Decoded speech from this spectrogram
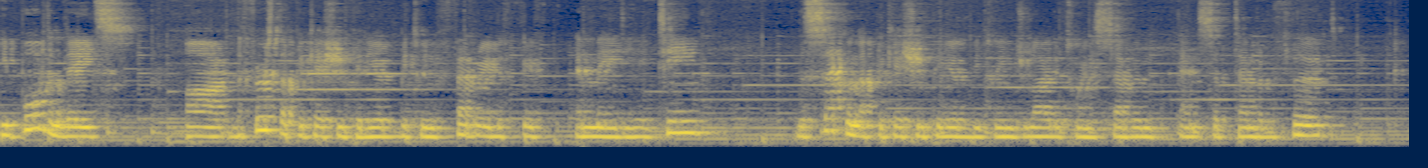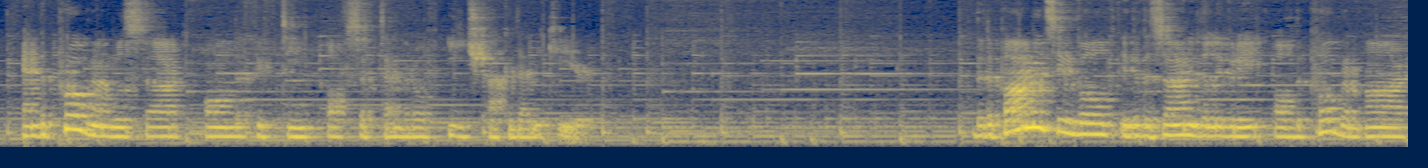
Important dates are the first application period between February the 5th and May the 18th, the second application period between July the 27th and September the 3rd, and the program will start on the 15th of September of each academic year. The departments involved in the design and delivery of the program are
